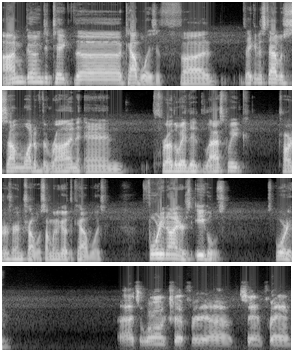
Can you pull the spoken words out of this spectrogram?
I'm going to take the Cowboys. If, uh, they can establish somewhat of the run and throw the way they did last week, Chargers are in trouble. So I'm going to go with the Cowboys. 49ers, Eagles. Sporty. Uh, that's a long trip for uh, San Fran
